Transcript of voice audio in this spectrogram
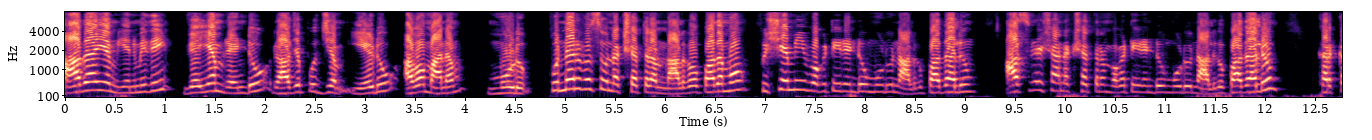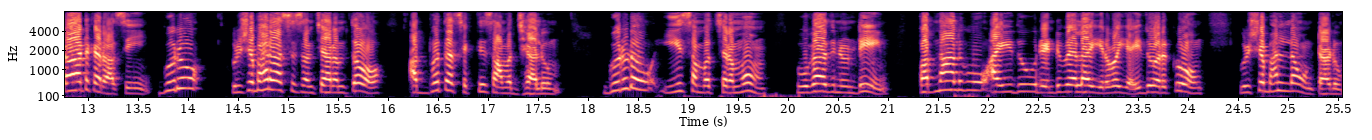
ఆదాయం ఎనిమిది వ్యయం రెండు రాజపూజ్యం ఏడు అవమానం మూడు. పునర్వసు నక్షత్రం నాలుగో పాదము. పుష్యమి ఒకటి రెండు మూడు నాలుగు పాదాలు. ఆశ్లేష నక్షత్రం ఒకటి రెండు మూడు నాలుగు పాదాలు. కర్కాటక రాశి. గురు వృషభ రాశి సంచారంతో అద్భుత శక్తి సామర్థ్యాలు. గురుడు ఈ సంవత్సరము ఉగాది నుండి పద్నాలుగు ఐదు రెండు వేల ఇరవై ఐదు వరకు వృషభంలో ఉంటాడు.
